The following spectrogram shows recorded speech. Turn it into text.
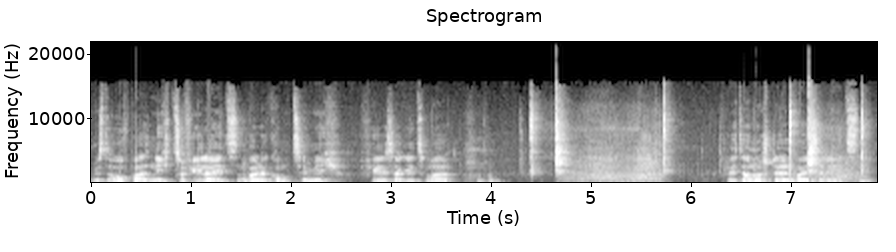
Ihr müsst aufpassen, nicht zu viel erhitzen, weil da kommt ziemlich viel, sage ich jetzt mal. Vielleicht auch nur stellenweise erhitzen.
